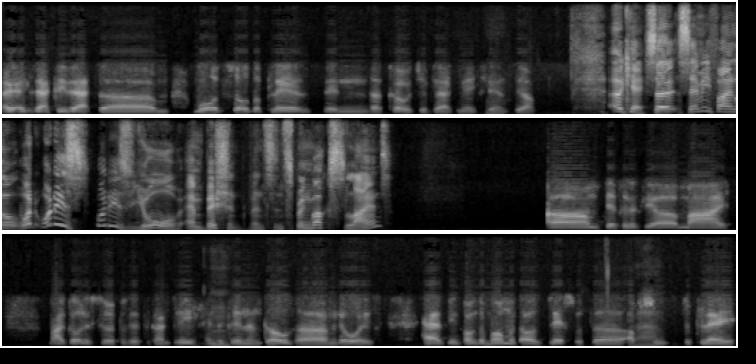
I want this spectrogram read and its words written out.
Exactly that. Um, more so the players than the coach, if that makes sense. Yeah. Okay, so semi-final. What what is what is your ambition, Vincent? Springboks, Lions. Um, definitely. Uh, my my goal is to represent the country in the green and gold. Um, it always has been from the moment I was blessed with the opportunity to play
